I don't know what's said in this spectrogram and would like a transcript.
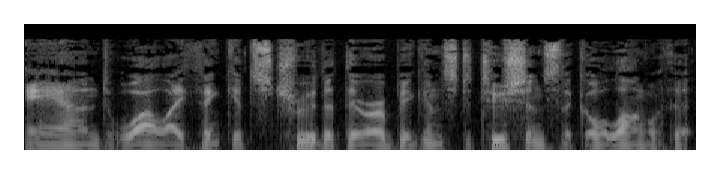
And while I think it's true that there are big institutions that go along with it,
